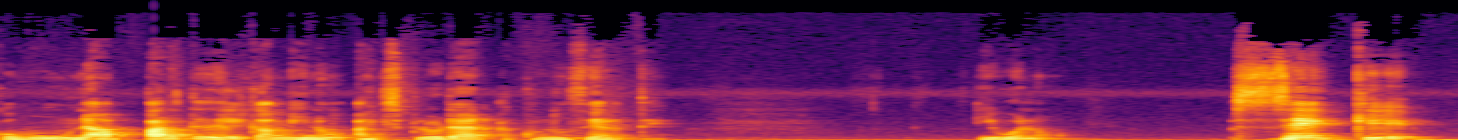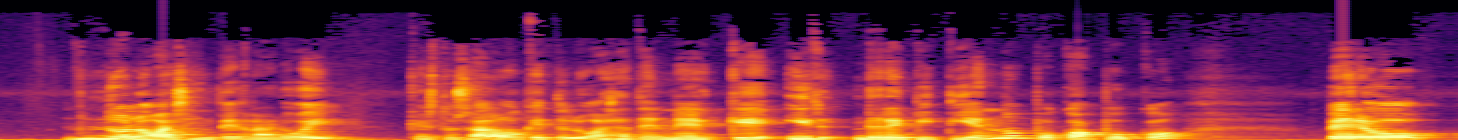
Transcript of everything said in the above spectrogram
como una parte del camino a explorar, a conocerte. Y bueno, sé que no lo vas a integrar hoy, que esto es algo que te lo vas a tener que ir repitiendo poco a poco, pero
